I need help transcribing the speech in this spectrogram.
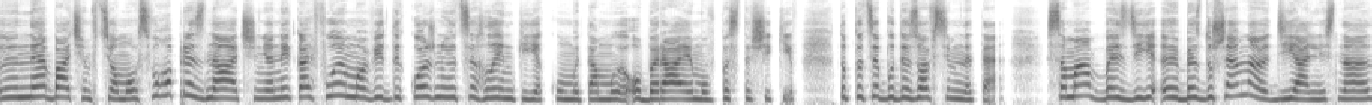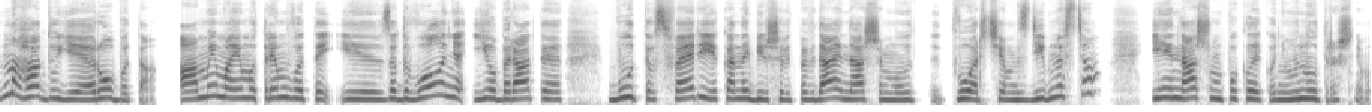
не бачимо в цьому свого призначення, не кайфуємо від кожної цеглинки, яку ми там е, обираємо в поставщиків. Тобто, це буде зовсім не те. Сама бездія... е, бездушевна діяльність на- нагадує робота. А ми маємо отримувати і задоволення і обирати бути в сфері, яка найбільше відповідає нашим е, творчим здібностям і нашому покликанню внутрішньому.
